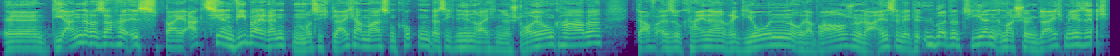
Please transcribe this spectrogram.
Äh, die andere Sache ist, bei Aktien wie bei Renten muss ich gleichermaßen gucken, dass ich eine hinreichende Streuung habe. Ich darf also keine Regionen oder Branchen oder Einzelwerte überdotieren, immer schön gleichmäßig.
